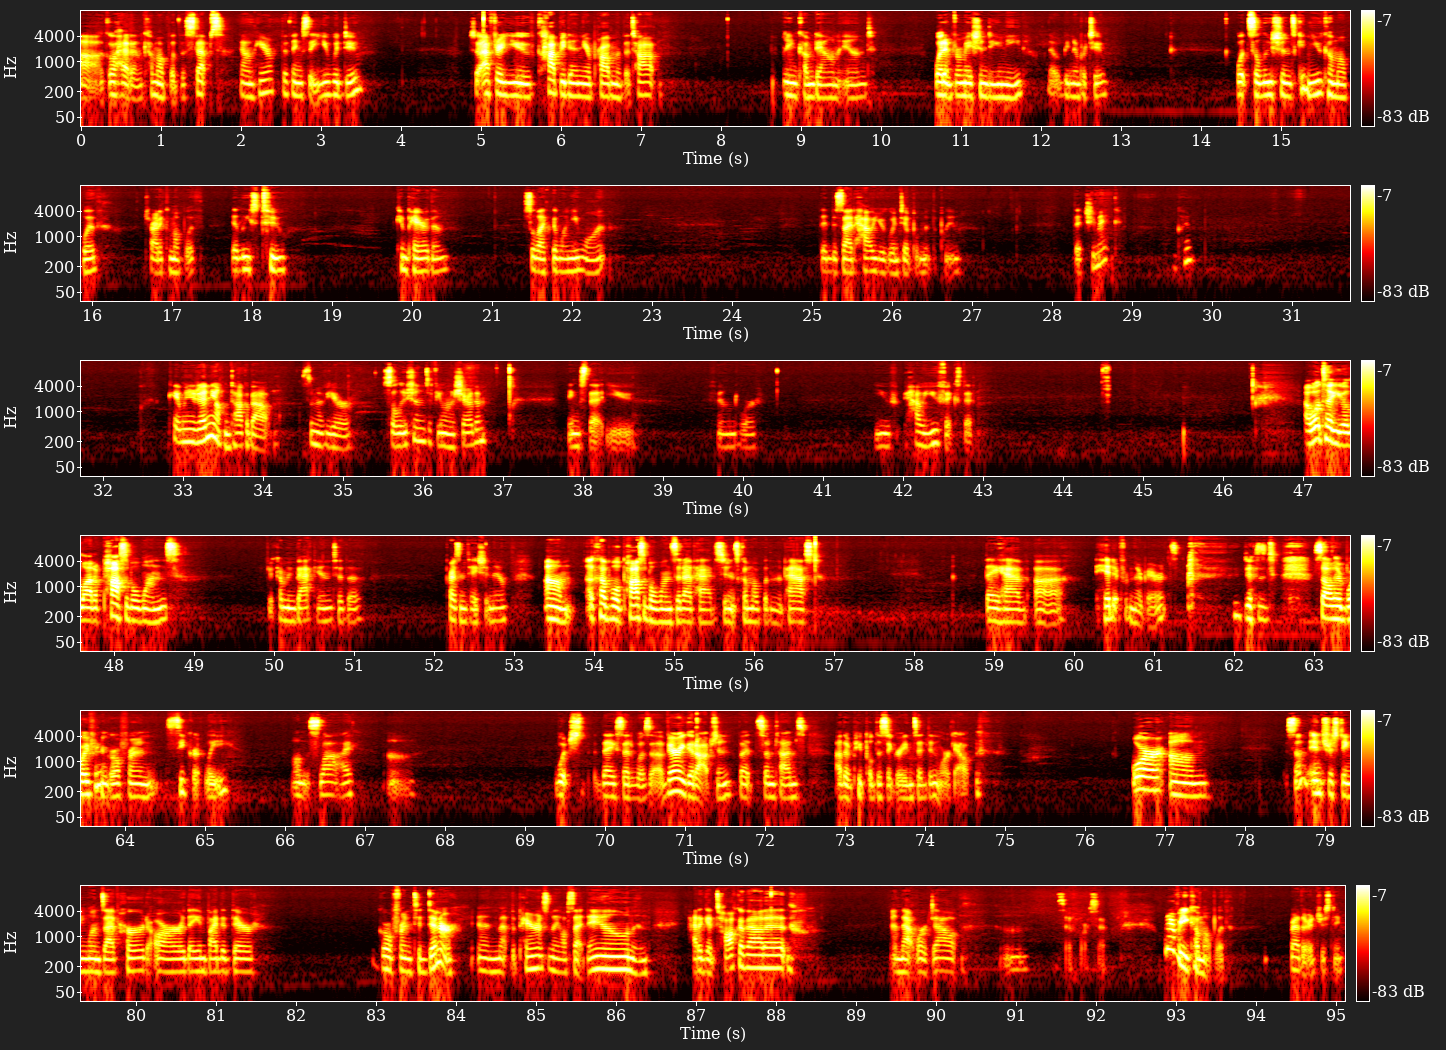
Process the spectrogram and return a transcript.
uh, go ahead and come up with the steps down here, the things that you would do. So after you've copied in your problem at the top, can come down and what information do you need? That would be number two. What solutions can you come up with? Try to come up with at least two. Compare them. Select the one you want. Then decide how you're going to implement the plan that you make. Okay. Okay, when you're done, y'all can talk about some of your solutions if you want to share them things that you found were you how you fixed it. I will tell you a lot of possible ones. If you're coming back into the presentation now, um, a couple of possible ones that I've had students come up with in the past. They have uh, hid it from their parents, just saw their boyfriend and girlfriend secretly on the sly. Uh, which they said was a very good option, but sometimes other people disagreed and said didn't work out. or um, some interesting ones I've heard are they invited their girlfriend to dinner and met the parents, and they all sat down and had a good talk about it, and that worked out, um, so forth. So, whatever you come up with, rather interesting.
